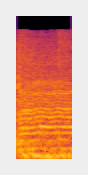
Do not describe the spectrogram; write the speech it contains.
my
